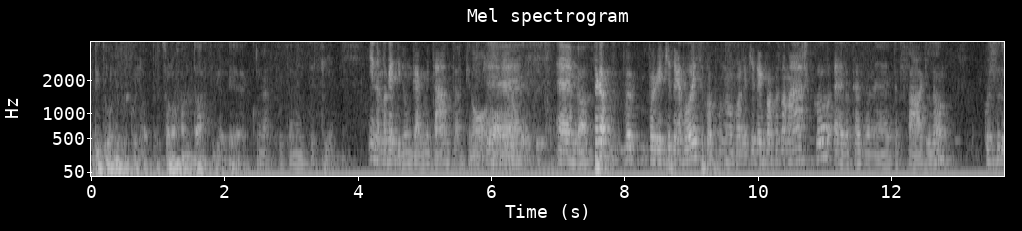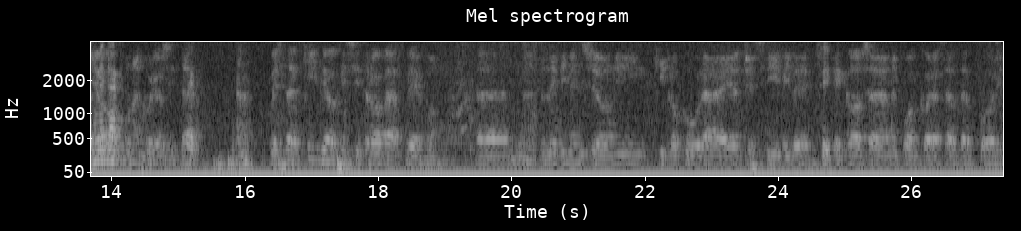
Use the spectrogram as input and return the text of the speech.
ritorni per quella persona fantastica che è. Ecco. Assolutamente sì. Io non vorrei dilungarmi tanto anche no, perché no, ehm, però vorrei chiedere a voi se qualcuno vuole chiedere qualcosa a Marco, è l'occasione per farlo. Questo documentario. Io ho una curiosità. Eh. Questo archivio che si trova a Fermo, ehm, le dimensioni, chi lo cura, è accessibile, sì. che cosa ne può ancora saltare fuori?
